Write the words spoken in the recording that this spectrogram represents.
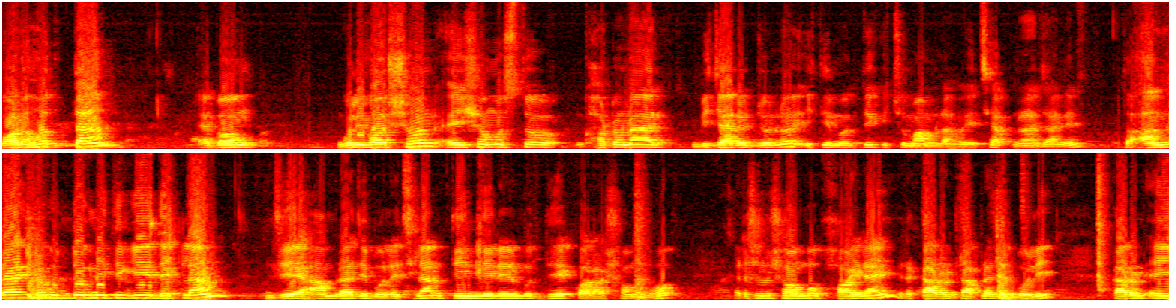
গণহত্যা এবং গুলিবর্ষণ, এই সমস্ত ঘটনার বিচারের জন্য ইতিমধ্যে কিছু মামলা হয়েছে, আপনারা জানেন। তো আমরা এটা উদ্যোগ নিতে গিয়ে দেখলাম যে আমরা যে বলেছিলাম, তিন দিনের মধ্যে করা সম্ভব। এটা আসলে সম্ভব হয় নাই, এর কারণটা আপনাদের বলি। কারণ এই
